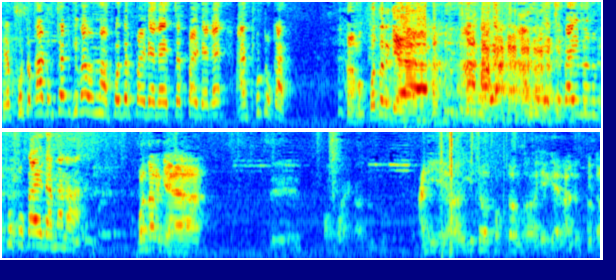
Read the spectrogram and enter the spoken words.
हे फोटो काढून चट घे बाबा मा पदर पाड्याला आहे चट पाड्याला आहे आणि फोटो काढ. हा, मग पदर घ्या. बाई म्हणून फोटो काढा म्हणा. पदर घ्या. आणि अं, इथं फक्त अं, हे घ्यायला आले होते का?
